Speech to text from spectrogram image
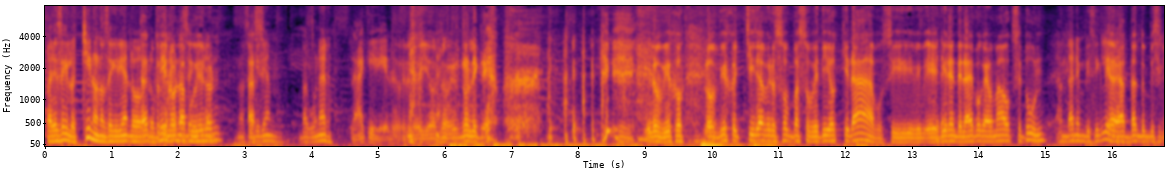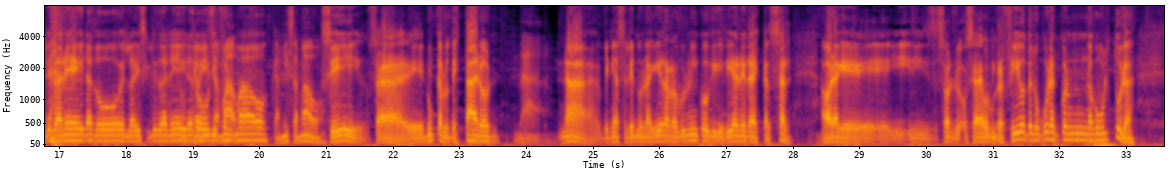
Parece que los chinos no se querían, los, Tanto los que no la se pudieron querían, no se querían vacunar. Nada que ver, yo no, no le creo. y los viejos, los viejos chinas, pero son más sometidos que nada, pues si eh, vienen de la época de Mao Zedong, Andar en eh, bicicleta. andando en bicicleta negra, todo en la bicicleta negra, todo uniformado. Camisa Mao. Sí, o sea, eh, nunca protestaron, Nada. nada, venían saliendo de una guerra, lo único que querían era descansar. Ahora que eh, y- y son, o sea, un resfrío te lo curan con una acupuntura.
